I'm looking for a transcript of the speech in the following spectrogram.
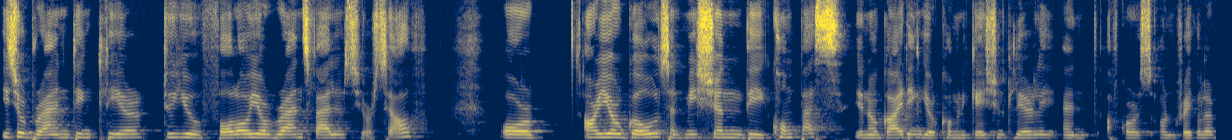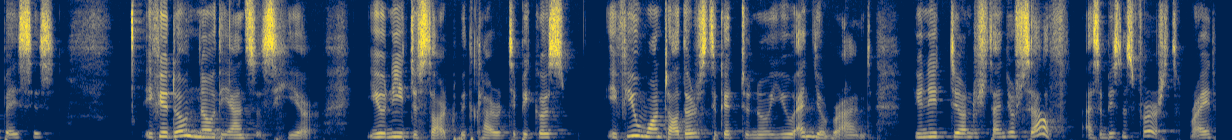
Is your branding clear? Do you follow your brand's values yourself? Or are your goals and mission the compass, you know, guiding your communication clearly and of course on regular basis? If you don't know the answers here, you need to start with clarity because if you want others to get to know you and your brand, you need to understand yourself as a business first, right?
